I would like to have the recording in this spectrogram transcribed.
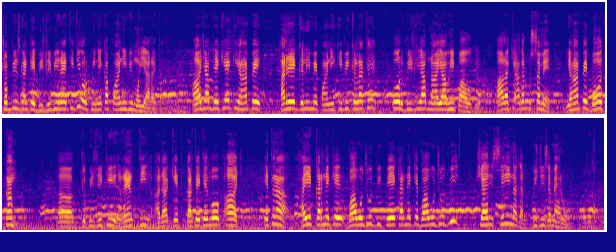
24 घंटे बिजली भी रहती थी और पीने का पानी भी मुहैया रहता था। आज आप देखिए कि यहाँ पे हर एक गली में पानी की भी किल्लत है और बिजली आप नायाब ही पाओगे। हालाँकि अगर उस समय यहाँ पे बहुत कम जो बिजली की रेंट थी अदा करते थे लोग, आज इतना हाइक करने के बावजूद भी, पे करने के बावजूद भी शहरी श्रीनगर बिजली से महरूम। है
